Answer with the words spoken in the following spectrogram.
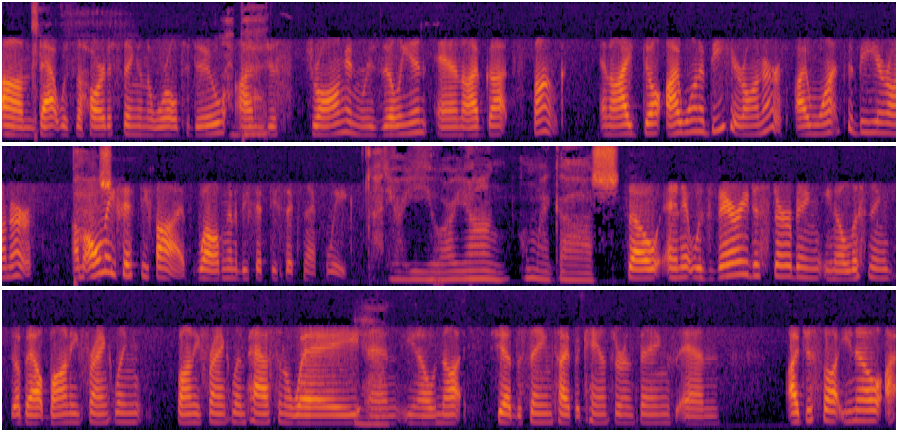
Um, that was the hardest thing in the world to do. I'm just strong and resilient, and I've got spunk. And I don't. I want to be here on Earth. I want to be here on Earth. I'm only 55. Well, I'm going to be 56 next week. God, you're, you are young. Oh my gosh. So, and it was very disturbing, you know, listening about Bonnie Franklin, Bonnie Franklin passing away, Yeah. and you know, not she had the same type of cancer and things, and I just thought, you know, I,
